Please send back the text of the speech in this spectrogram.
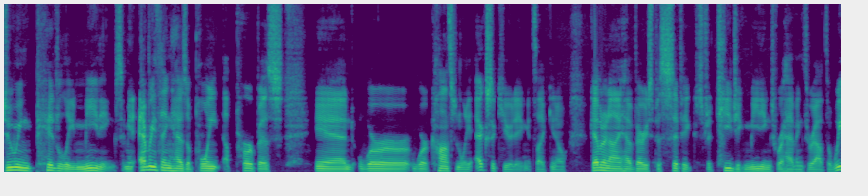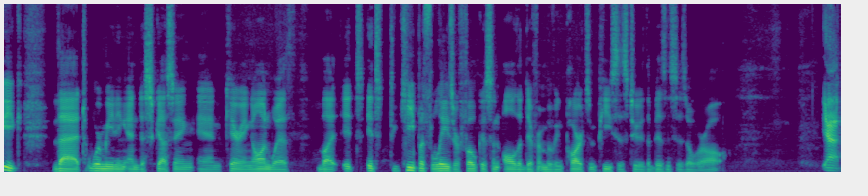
doing piddly meetings. I mean, everything has a point, a purpose, and we're we're constantly executing. It's like, you know, Kevin and I have very specific strategic meetings we're having throughout the week that we're meeting and discussing and carrying on with but it's it's to keep us laser focused on all the different moving parts and pieces to the businesses overall. Yeah,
